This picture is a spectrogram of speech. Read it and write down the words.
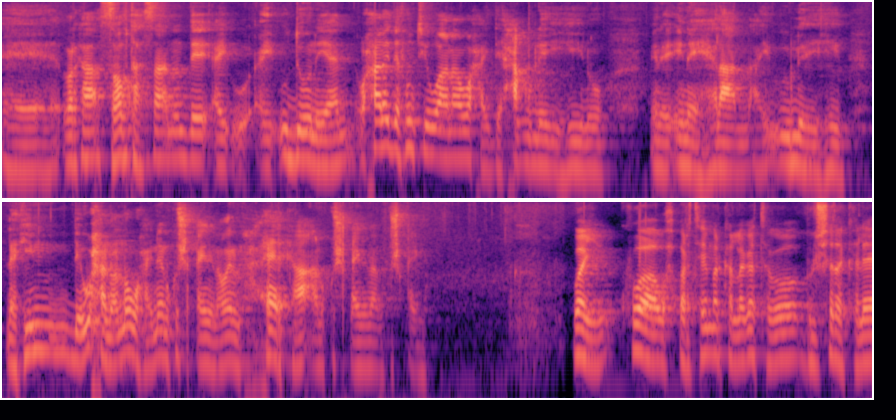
Eh, marka sababtaasaan dee ay u- ay u doonayaan. Waxaana dee runtii waana waxay dee xaq u leeyihiinoo inay helaan ay u leeyihiin. Laakiin dee waxaanu anagu hayna ku shaqaynayna waa inaan xeerkaa aanu ku shaqaynayna aan ku shaqayno. Waayo kuwa waxbartay marka laga tago bulshada kale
